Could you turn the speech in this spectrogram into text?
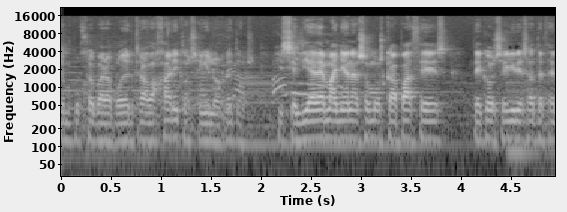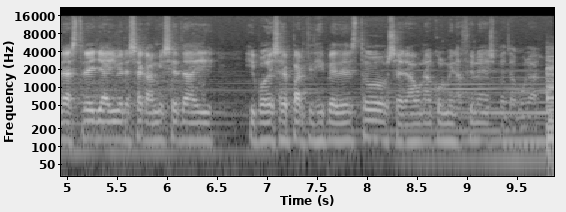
empuje para poder trabajar y conseguir los retos. Y si el día de mañana somos capaces de conseguir esa tercera estrella y ver esa camiseta y, y poder ser partícipe de esto, será una culminación espectacular.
